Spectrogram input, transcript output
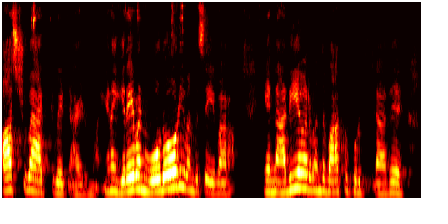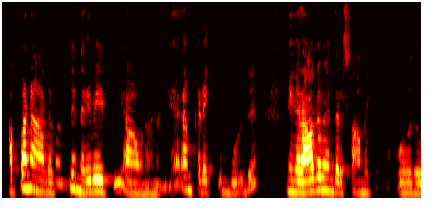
பாசிட்டிவாக ஆக்டிவேட் ஆகிடுமா ஏன்னா இறைவன் ஓடோடி வந்து செய்வாராம். என் அடியவர் வந்து வாக்கு கொடுத்துட்டாரு. அப்போ நான் அதை வந்து நிறைவேற்றி ஆகணும்னு நேரம் கிடைக்கும் பொழுது நீங்கள் ராகவேந்திர சாமிக்கு போவதோ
